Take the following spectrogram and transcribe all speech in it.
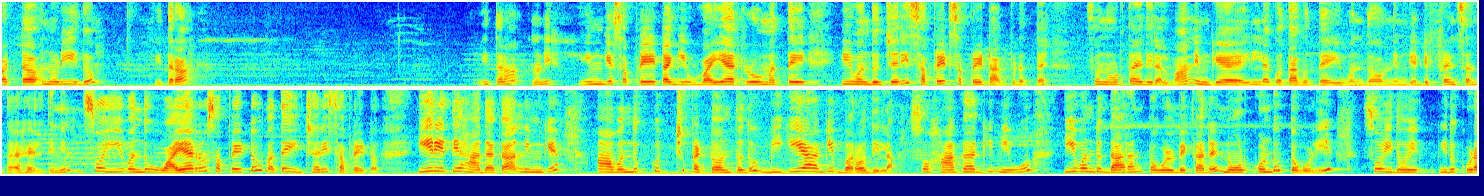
ಬಟ್ ನೋಡಿ ಇದು ಈ ಥರ ಈ ಥರ ನೋಡಿ ಹಿಂಗೆ ಸಪ್ರೇಟಾಗಿ ವಯರು ಮತ್ತು ಈ ಒಂದು ಜರಿ ಸಪ್ರೇಟ್ ಸಪ್ರೇಟ್ ಆಗಿಬಿಡುತ್ತೆ. ಸೊ ನೋಡ್ತಾ ಇದ್ದೀರಲ್ವಾ? ನಿಮಗೆ ಇಲ್ಲೇ ಗೊತ್ತಾಗುತ್ತೆ ಈ ಒಂದು, ನಿಮಗೆ ಡಿಫ್ರೆನ್ಸ್ ಅಂತ ಹೇಳ್ತೀನಿ. ಸೊ ಈ ಒಂದು ವಯರು ಸಪ್ರೇಟು ಮತ್ತು ಈ ಜರಿ ಸಪ್ರೇಟು ಈ ರೀತಿ ಆದಾಗ ನಿಮಗೆ ಒಂದು ಕುಚ್ಚು ಕಟ್ಟುವಂಥದ್ದು ಬಿಗಿಯಾಗಿ ಬರೋದಿಲ್ಲ. ಸೊ ಹಾಗಾಗಿ ನೀವು ಈ ಒಂದು ದಾರನ ತೊಗೊಳ್ಬೇಕಾದ್ರೆ ನೋಡಿಕೊಂಡು ತೊಗೊಳ್ಳಿ. ಸೊ ಇದು ಇದು ಕೂಡ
